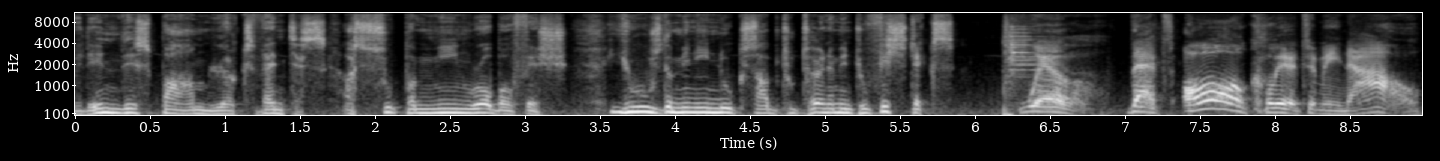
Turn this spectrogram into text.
Within this bomb lurks Ventus, a super mean robofish. Use the mini nuke sub to turn him into fish sticks. Well, that's all clear to me now.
